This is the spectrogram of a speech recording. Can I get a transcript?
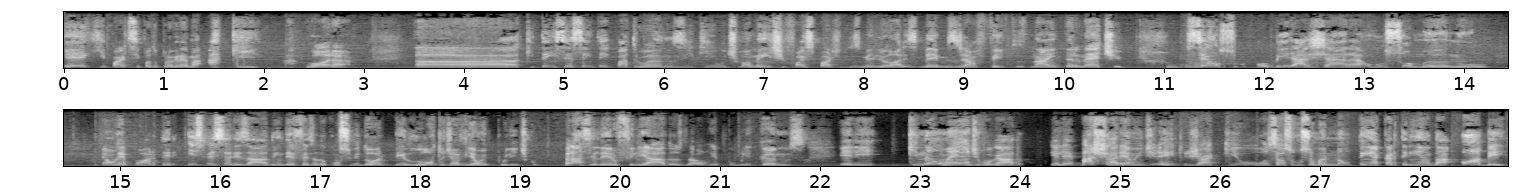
ele que participa do programa Aqui, Agora. Uh, que tem 64 anos e que ultimamente faz parte dos melhores memes já feitos na internet. Celso Ubirajara Russomano é um repórter especializado em defesa do consumidor, piloto de avião e político brasileiro filiados ao Republicanos. Ele, que não é advogado, ele é bacharel em direito, já que o Celso Russomano não tem a carteirinha da OAB,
